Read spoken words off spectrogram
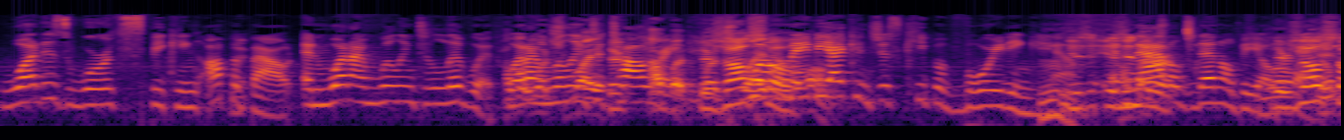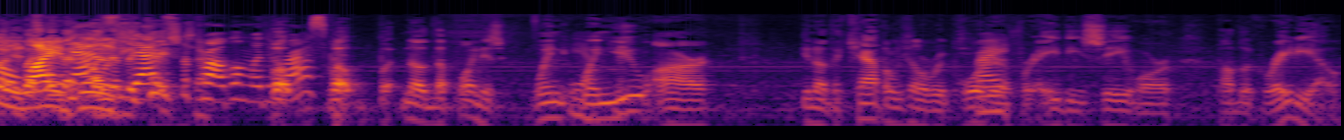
what is worth speaking up about and what I'm willing to live with, what I'm willing right- to how about tolerate. There's right also- well, maybe? I can just keep avoiding him, Is- isn't and that'll then I'll be okay. There's also but- but- liability. but in the That's, case- that's the problem with but, harassment. But, but no, the point is when Yeah. when you are, you know, the Capitol Hill reporter Right. for ABC or public radio.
